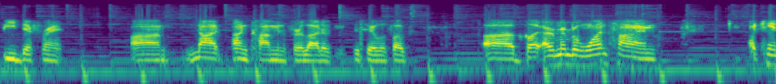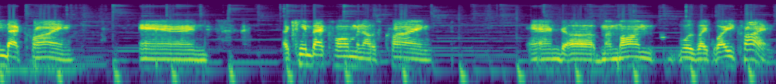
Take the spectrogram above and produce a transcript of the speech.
be different. Um, not uncommon for a lot of disabled folks. Uh, but I remember one time I came back crying and I came back home and I was crying, and uh, my mom was like, "Why are you crying?"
